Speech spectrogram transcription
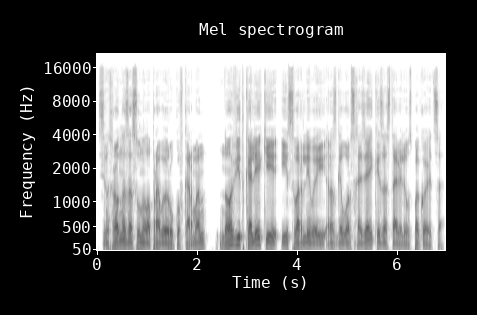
синхронно засунуло правую руку в карман, но вид калеки и сварливый разговор с хозяйкой заставили успокоиться.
